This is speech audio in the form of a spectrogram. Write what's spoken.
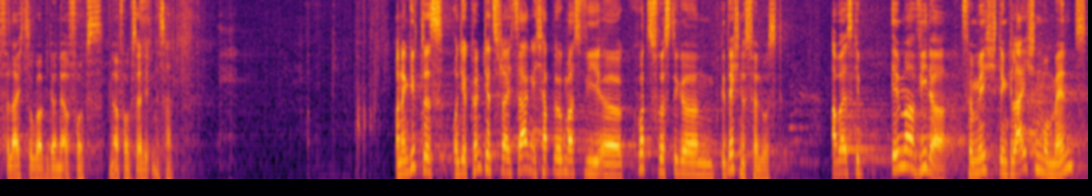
vielleicht sogar wieder eine Erfolgs-, ein Erfolgserlebnis hat. Und dann gibt es, und ihr könnt jetzt vielleicht sagen, ich habe irgendwas wie äh, kurzfristigen Gedächtnisverlust. Aber es gibt immer wieder für mich den gleichen Moment,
